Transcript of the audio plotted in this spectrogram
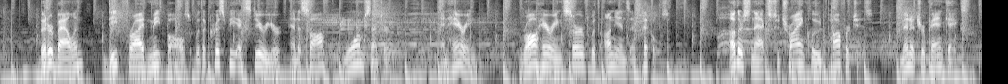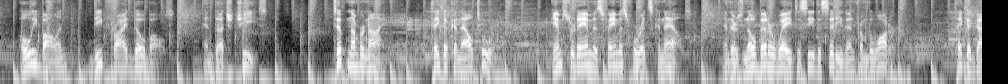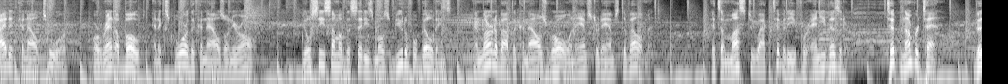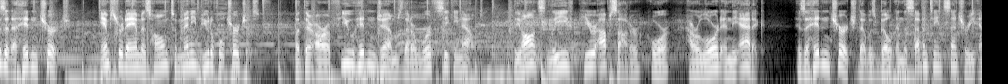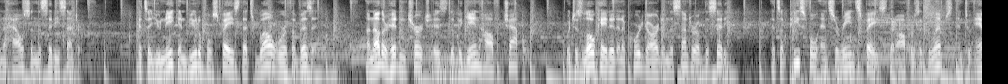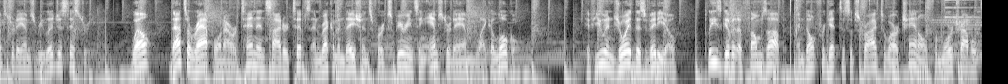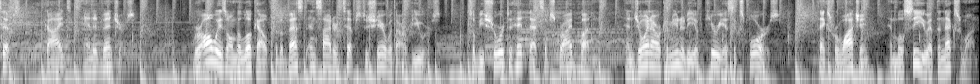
bitterballen, deep-fried meatballs with a crispy exterior and a soft, warm center, and herring, raw herring served with onions and pickles. Other snacks to try include poffertjes, miniature pancakes, oliebollen, deep fried dough balls, and Dutch cheese. Tip number 9 Take a canal tour. Amsterdam is famous for its canals, and there's no better way to see the city than from the water. Take a guided canal tour or rent a boat and explore the canals on your own. You'll see some of the city's most beautiful buildings and learn about the canal's role in Amsterdam's development. It's a must do activity for any visitor. Tip number 10 Visit a hidden church. Amsterdam is home to many beautiful churches, but there are a few hidden gems that are worth seeking out. The Ons' Lieve Heer op Solder, or Our Lord in the Attic, is a hidden church that was built in the 17th century in a house in the city center. It's a unique and beautiful space that's well worth a visit. Another hidden church is the Begijnhof Chapel, which is located in a courtyard in the center of the city. It's a peaceful and serene space that offers a glimpse into Amsterdam's religious history. Well, that's a wrap on our 10 insider tips and recommendations for experiencing Amsterdam like a local. If you enjoyed this video, please give it a thumbs up and don't forget to subscribe to our channel for more travel tips, guides, and adventures. We're always on the lookout for the best insider tips to share with our viewers, so be sure to hit that subscribe button and join our community of curious explorers. Thanks for watching, and we'll see you at the next one.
